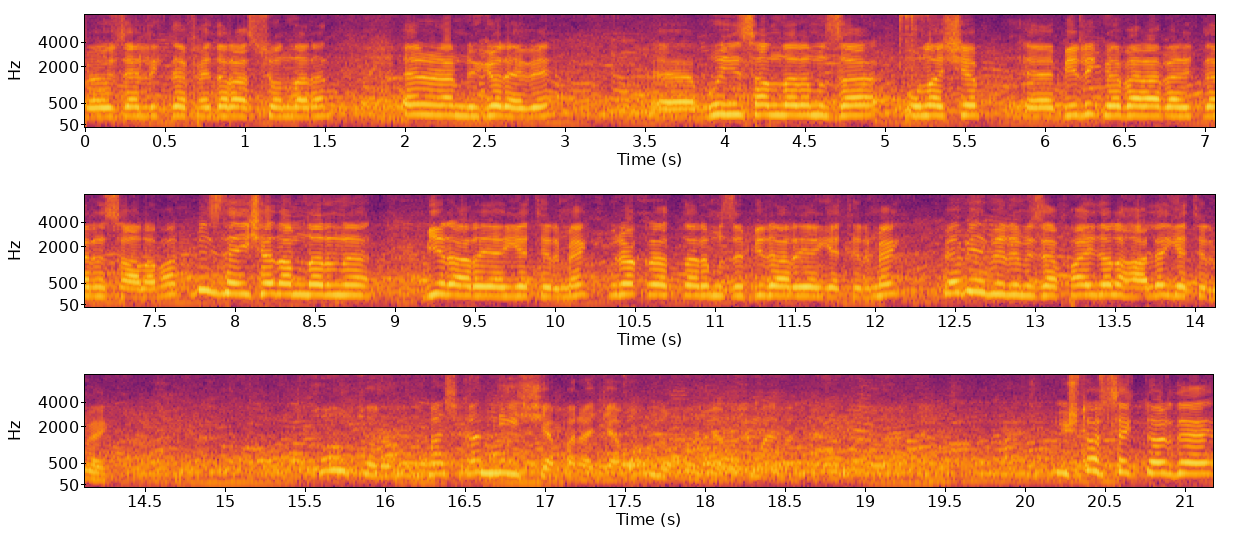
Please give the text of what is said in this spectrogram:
ve özellikle federasyonların en önemli görevi e, bu insanlarımıza ulaşıp e, birlik ve beraberliklerini sağlamak. Biz de iş adamlarını bir araya getirmek, bürokratlarımızı bir araya getirmek ve birbirimize faydalı hale getirmek. Son sorum başkan ne iş yapar acaba? Onu soracağım. Kemal Başkanım. 3-4 sektörde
